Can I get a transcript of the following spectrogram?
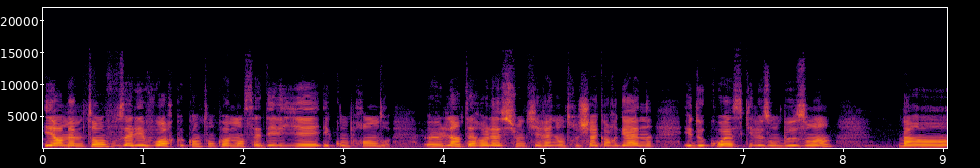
et en même temps, vous allez voir que quand on commence à délier et comprendre euh, l'interrelation qui règne entre chaque organe et de quoi est-ce qu'ils ont besoin, ben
